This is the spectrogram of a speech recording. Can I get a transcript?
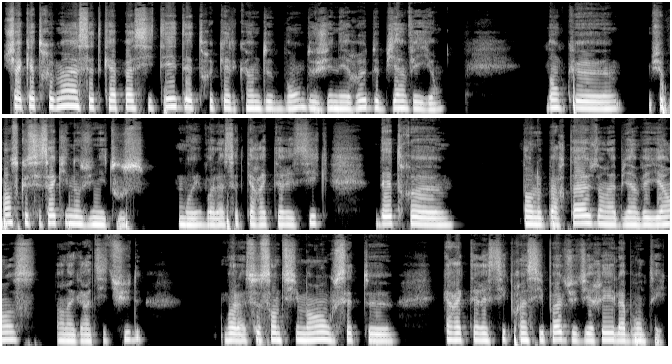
Chaque être humain a cette capacité d'être quelqu'un de bon, de généreux, de bienveillant. Donc, euh, je pense que c'est ça qui nous unit tous. Oui, voilà, cette caractéristique d'être euh, dans le partage, dans la bienveillance, dans la gratitude. Voilà, ce sentiment ou cette caractéristique principale, je dirais la bonté.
